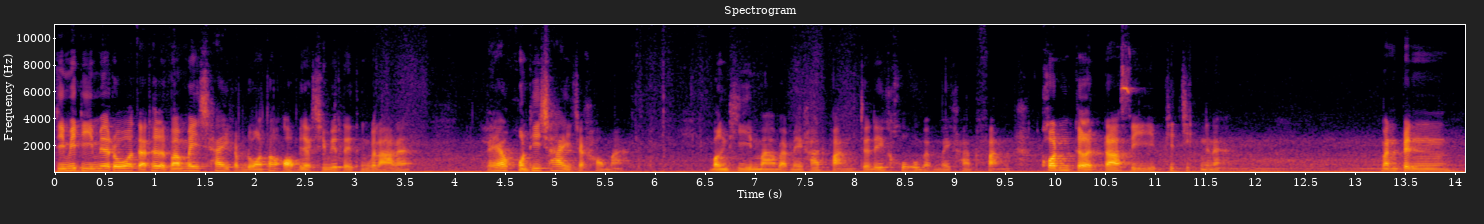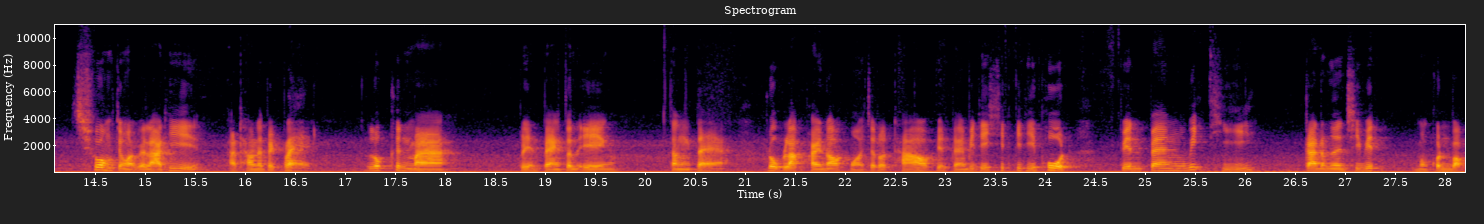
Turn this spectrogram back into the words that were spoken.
ดีไม่ดีไม่รู้ แต่ถ้าเกิดว่าไม่ใช่กับดวงต้องออกมาจากชีวิตเลยถึงเวลาแล้ว แล้วคนที่ใช่จะเข้ามา บางทีมาแบบไม่คาดฝัน จะได้คู่แบบไม่คาดฝัน คนเกิดราศีพิจิกเนี่ยนะ มันเป็นช่วงจังหวะเวลาที่อาจทำอะไรแปลกๆลุกขึ้นมาเปลี่ยนแปลงตนเอง ตั้งแต่รูปลักษณ์ภายนอกหัวจรดเท้า เปลี่ยนแปลงวิธีคิดวิธีพูด เปลี่ยนแปลงวิถีการดำเนินชีวิตบางคนบอก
